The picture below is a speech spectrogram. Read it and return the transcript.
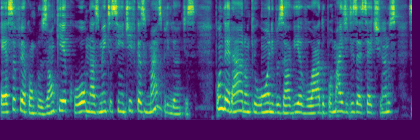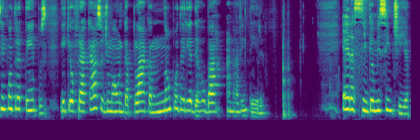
Essa foi a conclusão que ecoou nas mentes científicas mais brilhantes. Ponderaram que o ônibus havia voado por mais de 17 anos sem contratempos e que o fracasso de uma única placa não poderia derrubar a nave inteira. Era assim que eu me sentia,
